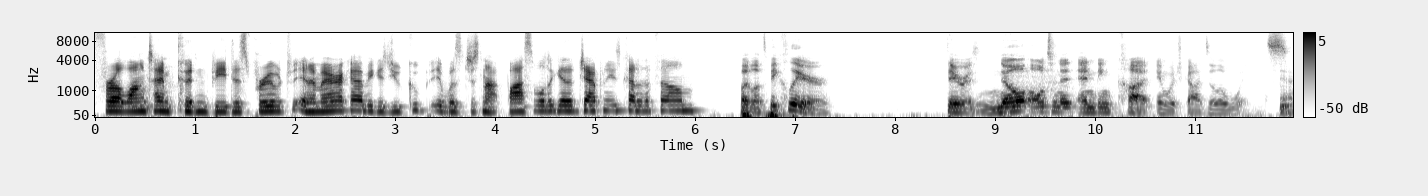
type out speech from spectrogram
for a long time couldn't be disproved in America because you cou- it was just not possible to get a Japanese cut of the film. But let's be clear. There is no alternate ending cut in which Godzilla wins. Yeah.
